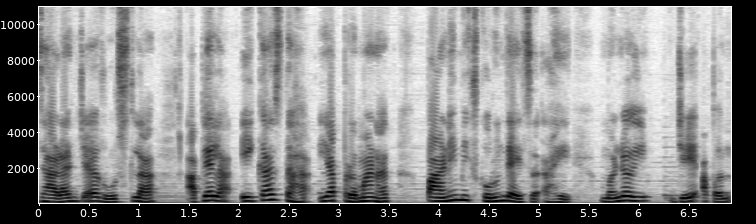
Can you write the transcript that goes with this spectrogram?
झाडांच्या रूट्सला आपल्याला एकाच दहा या प्रमाणात पाणी मिक्स करून द्यायचं आहे. मंडळी जे आपण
